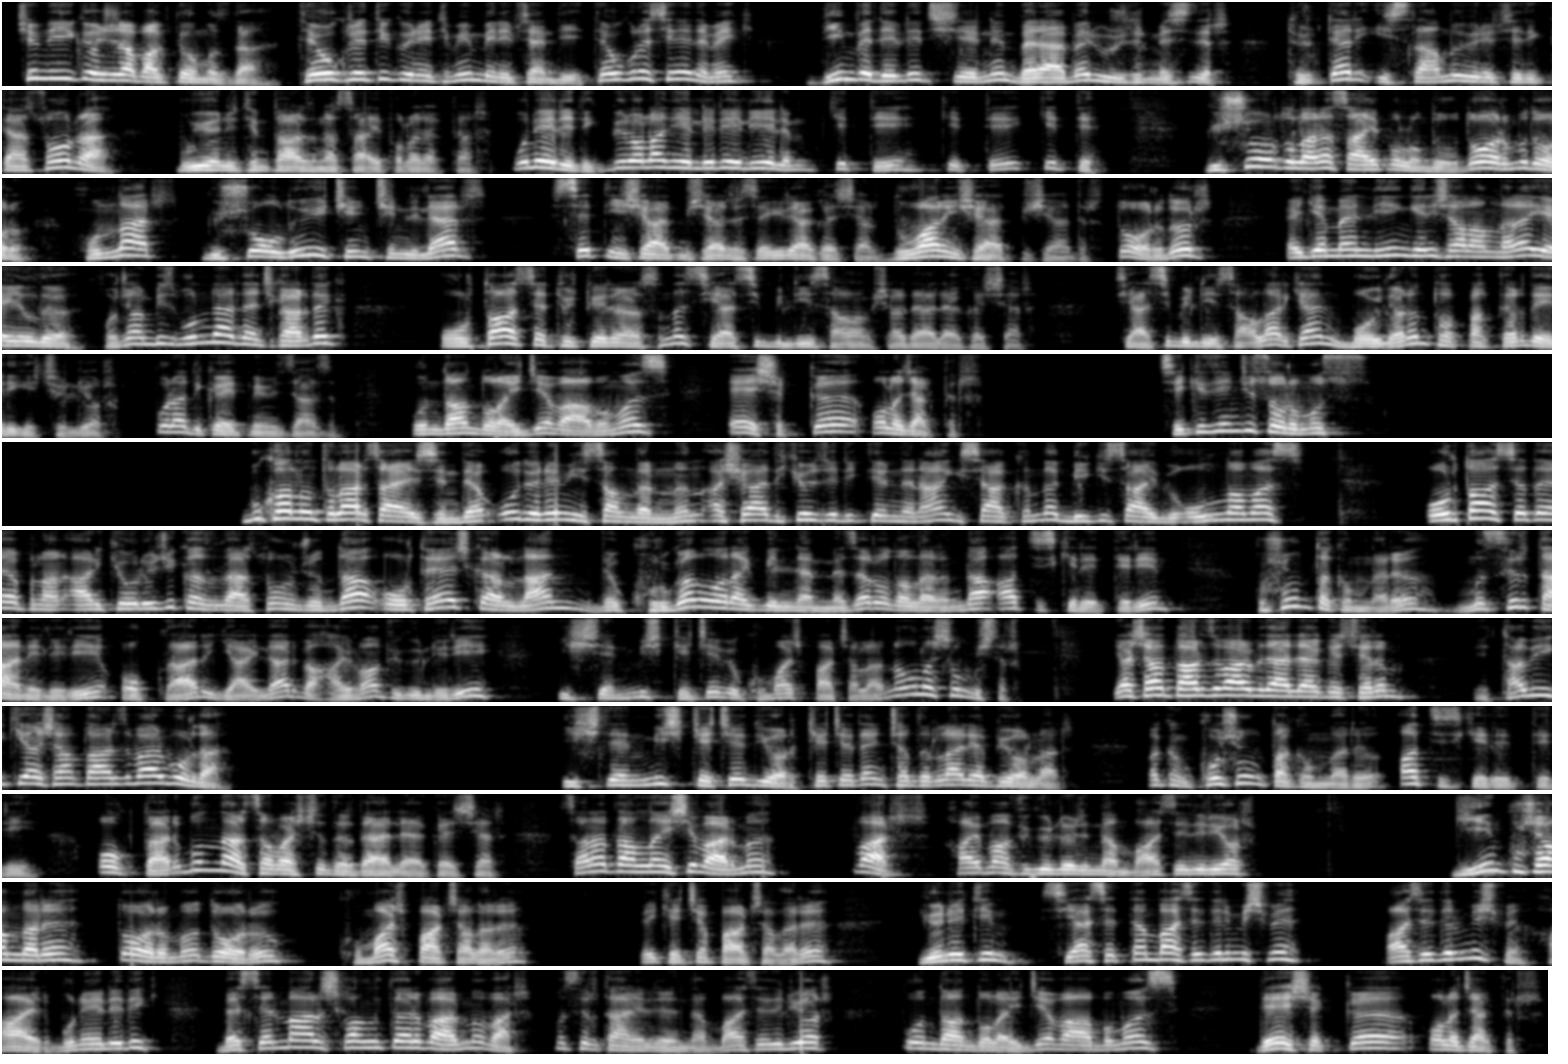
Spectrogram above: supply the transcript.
Şimdi ilk önceye baktığımızda teokratik yönetimin benimsendiği. Teokrasi ne demek? Din ve devlet işlerinin beraber yürütülmesidir. Türkler İslam'ı benimsedikten sonra bu yönetim tarzına sahip olacaklar. Bunu eledik. Bir olan yerleri eleyelim. Gitti, gitti, gitti. Güçlü ordulara sahip olunduğu. Doğru mu? Doğru. Hunlar güçlü olduğu için Çinliler set inşa etmişlerdir sevgili arkadaşlar. Duvar inşa etmişlerdir. Doğrudur. Egemenliğin geniş alanlara yayıldığı. Hocam biz bunu nereden çıkardık? Orta Asya Türkleri arasında siyasi birliği sağlamışlar değerli arkadaşlar. Siyasi birliği sağlarken boyların toprakları da ele geçiriliyor. Buna dikkat etmemiz lazım. Bundan dolayı cevabımız E şıkkı olacaktır. 8. sorumuz. Bu kalıntılar sayesinde o dönem insanların aşağıdaki özelliklerinden hangisi hakkında bilgi sahibi olunamaz? Orta Asya'da yapılan arkeolojik kazılar sonucunda ortaya çıkarılan ve kurgan olarak bilinen mezar odalarında at iskeletleri, kuşun takımları, mısır taneleri, oklar, yaylar ve hayvan figürleri işlenmiş keçe ve kumaş parçalarına ulaşılmıştır. Yaşam tarzı var mı değerli arkadaşlarım? E, tabii ki yaşam tarzı var burada. İşlenmiş keçe diyor. Keçeden çadırlar yapıyorlar. Bakın koşum takımları, at iskeletleri, oklar bunlar savaşçıdır değerli arkadaşlar. Sanat anlayışı var mı? Var. Hayvan figürlerinden bahsediliyor. Giyim kuşamları doğru mu? Doğru. Kumaş parçaları ve keçe parçaları. Yönetim siyasetten bahsedilmiş mi? Bahsedilmiş mi? Hayır. Bunu eledik. Beslenme alışkanlıkları var mı? Var. Mısır tanelerinden bahsediliyor. Bundan dolayı cevabımız D şıkkı olacaktır.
